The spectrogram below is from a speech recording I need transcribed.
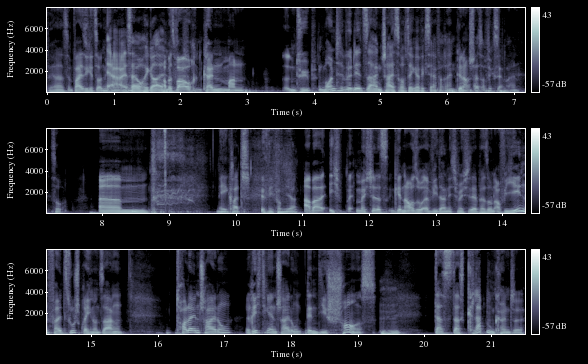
wer ist, weiß ich jetzt auch nicht. Ja, mehr. ist ja auch egal. Aber es war auch kein Mann. Ein Typ. Monte würde jetzt sagen, scheiß drauf, Digga, wichs einfach rein. Genau, scheiß auf Fix rein. So. Ähm, nee, Quatsch. Ist nicht von mir. Aber ich möchte das genauso erwidern. Ich möchte der Person auf jeden Fall zusprechen und sagen, tolle Entscheidung, richtige Entscheidung, denn die Chance, dass das klappen könnte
